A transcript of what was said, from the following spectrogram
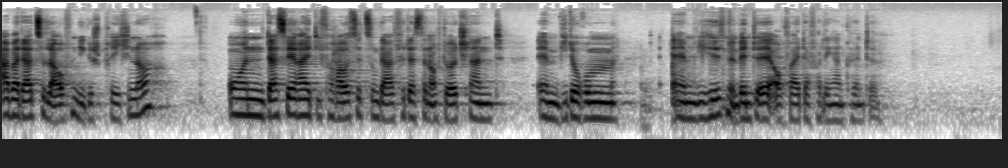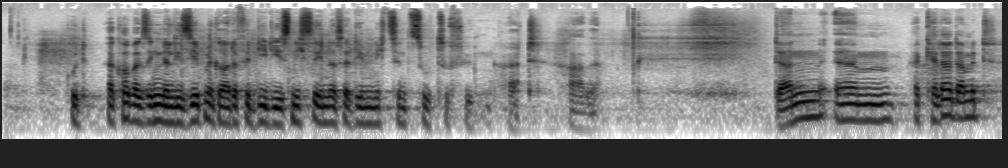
Aber dazu laufen die Gespräche noch. Und das wäre halt die Voraussetzung dafür, dass dann auch Deutschland ähm, wiederum ähm, die Hilfen eventuell auch weiter verlängern könnte. Gut, Herr Korberg signalisiert mir gerade für die, die es nicht sehen, dass er dem nichts hinzuzufügen hat, habe. Dann, ähm, Herr Keller, damit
